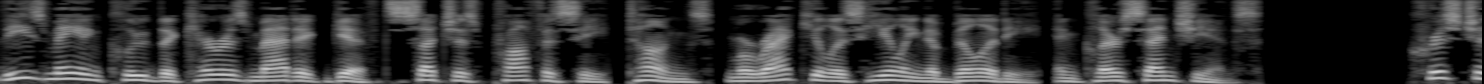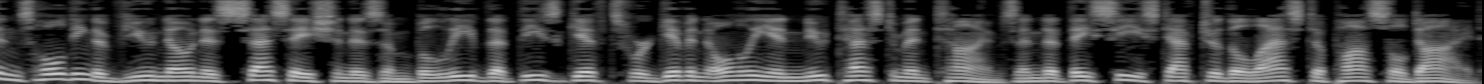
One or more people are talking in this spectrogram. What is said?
These may include the charismatic gifts such as prophecy, tongues, miraculous healing ability, and clairsentience. Christians holding a view known as cessationism believe that these gifts were given only in New Testament times and that they ceased after the last apostle died.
